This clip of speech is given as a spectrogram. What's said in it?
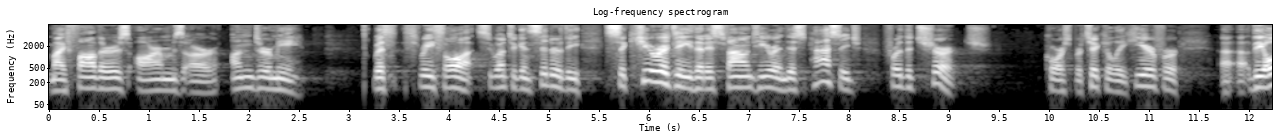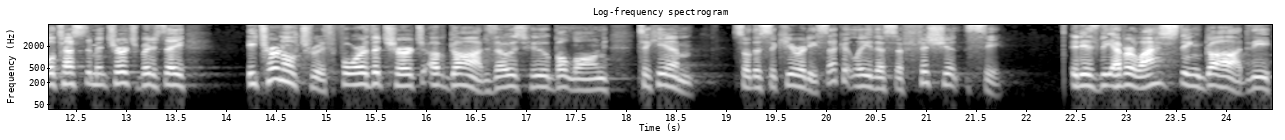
My Father's arms are under me. With three thoughts. We want to consider the security that is found here in this passage for the church Of course, particularly here for uh, uh, the Old Testament church, but it's a eternal truth for the church of God, those who belong to Him. So the security. Secondly, the sufficiency. It is the everlasting God, the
